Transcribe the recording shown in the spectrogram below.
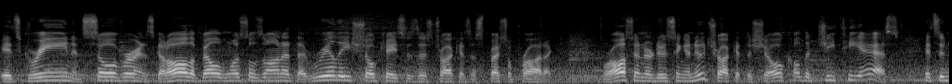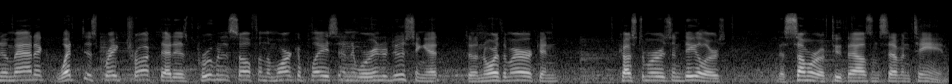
It's green and silver, and it's got all the bell and whistles on it that really showcases this truck as a special product. We're also introducing a new truck at the show called the GTS. It's a pneumatic wet disc brake truck that has proven itself in the marketplace and we're introducing it to the North American customers and dealers the summer of 2017.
